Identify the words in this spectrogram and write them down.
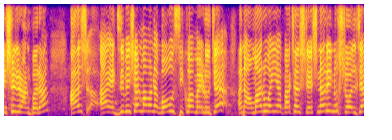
મિશ્રી રાણપરા. આ આ એક્ઝિબિશનમાં મને બહુ શીખવા મળ્યું છે અને અમારું અહીંયા પાછળ સ્ટેશનરીનું સ્ટોલ છે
